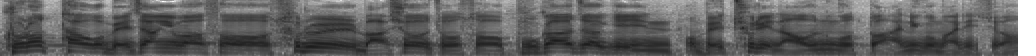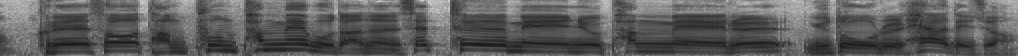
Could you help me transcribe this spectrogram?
그렇다고 매장에 와서 술을 마셔줘서 부가적인 뭐 매출이 나오는 것도 아니고 말이죠. 그래서 단품 판매보다는 세트 메뉴 판매를 유도를 해야 되죠.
